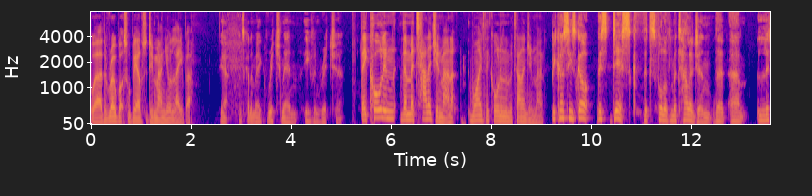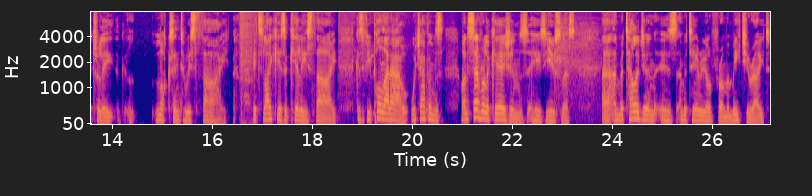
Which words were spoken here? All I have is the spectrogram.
uh, the robots will be able to do manual labor. Yeah, it's going to make rich men even richer. They call him the Metallogen Man. Why do they call him the Metallogen Man? Because he's got this disc that's full of metallogen that um, literally locks into his thigh. It's like his Achilles thigh. Because if you pull that out, which happens on several occasions, he's useless. Uh, and metallogen is a material from a meteorite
